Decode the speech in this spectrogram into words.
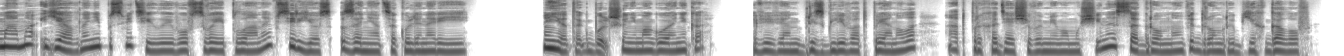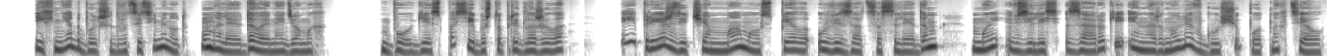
Мама явно не посвятила его в свои планы всерьез заняться кулинарией. «Я так больше не могу, Аника». Вивиан брезгливо отпрянула от проходящего мимо мужчины с огромным ведром рыбьих голов. «Их нет больше двадцати минут. Умоляю, давай найдем их». «Боги, спасибо, что предложила». И прежде чем мама успела увязаться следом, мы взялись за руки и нырнули в гущу потных тел.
